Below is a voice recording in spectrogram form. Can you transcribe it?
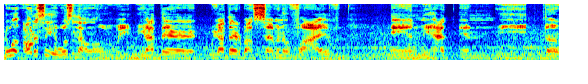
Was, honestly, it wasn't that long of a wait. We got there. We got there at about seven oh five, and we had and we the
